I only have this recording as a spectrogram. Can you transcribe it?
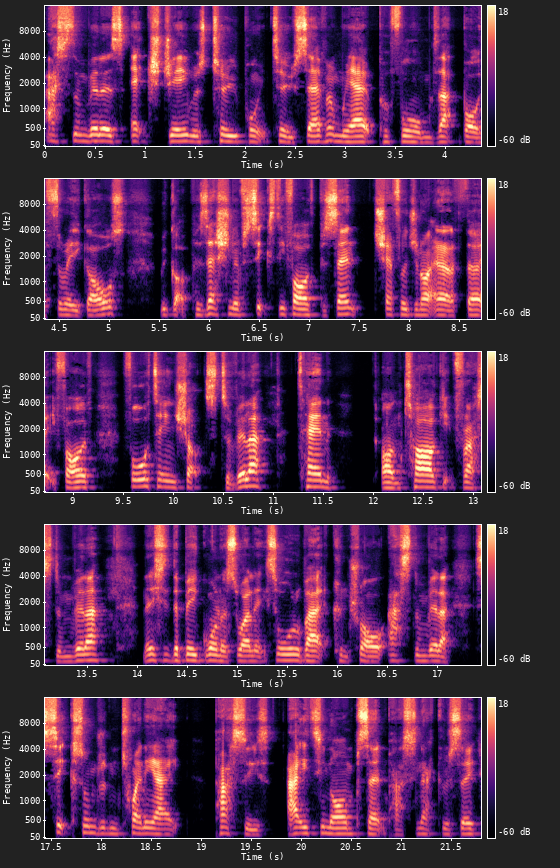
Aston Villa's XG was 2.27. We outperformed that by three goals. We've got a possession of 65%. Sheffield United had a 35, 14 shots to Villa, 10 on target for Aston Villa. This is the big one as well. It's all about control. Aston Villa, 628 passes, 89% passing accuracy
